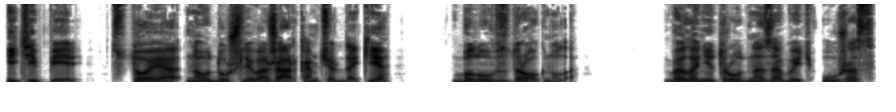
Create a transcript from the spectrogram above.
И теперь, стоя на удушливо жарком чердаке, Блу вздрогнула. Было нетрудно забыть ужас,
